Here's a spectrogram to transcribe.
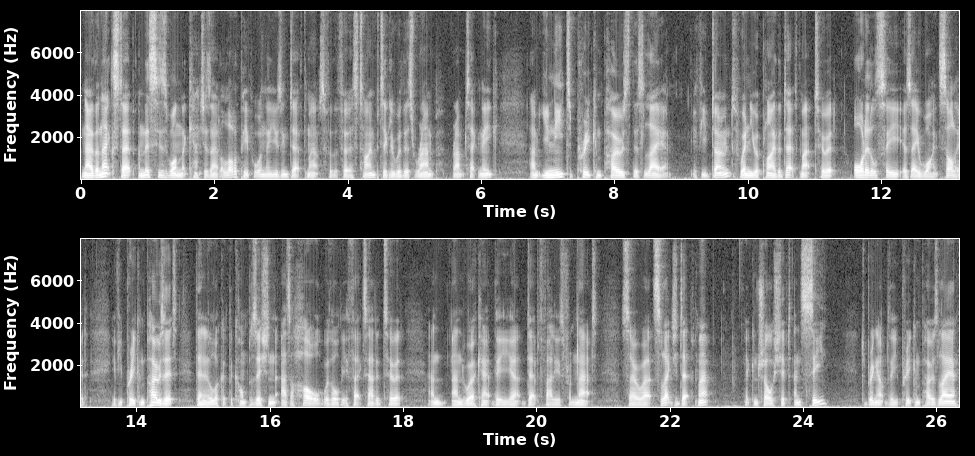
Now the next step, and this is one that catches out a lot of people when they're using depth maps for the first time, particularly with this ramp, ramp technique, um, you need to pre-compose this layer. If you don't, when you apply the depth map to it, all it'll see is a white solid. If you pre-compose it, then it'll look at the composition as a whole with all the effects added to it and, and work out the uh, depth values from that. So uh, select your depth map, hit Control Shift and C to bring up the pre-composed layer.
